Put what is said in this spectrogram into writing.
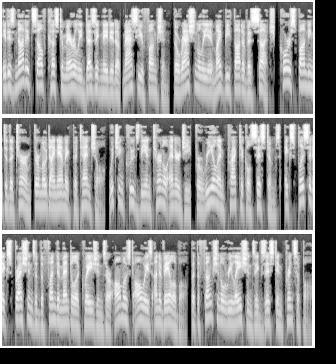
It is not itself customarily designated a Massieu function, though rationally it might be thought of as such, corresponding to the term thermodynamic potential, which includes the internal energy. For real and practical systems, explicit expressions of the fundamental equations are almost always unavailable, but the functional relations exist in principle.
